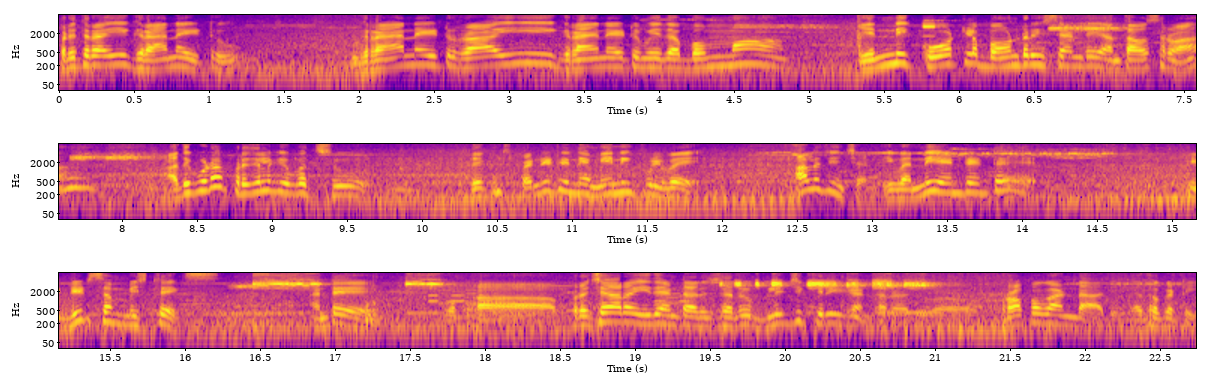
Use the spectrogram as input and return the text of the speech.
ప్రతి రాయి గ్రానైటు. గ్రానైట్ రాయి గ్రానైట్ మీద బొమ్మ. ఎన్ని కోట్ల బౌండరీస్ అండి అంత అవసరమా? అది కూడా ప్రజలకు ఇవ్వచ్చు. They can spend it in a meaningful way ఆలోచించండి. ఇవన్నీ ఏంటంటే ఈ డిడ్ సమ్ మిస్టేక్స్ అంటే ఒక ప్రచార ఇది అంటారు సార్ బ్లిడ్జ్ క్రీక్ అంటారు అది ప్రోపగాండా అది అదొకటి.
